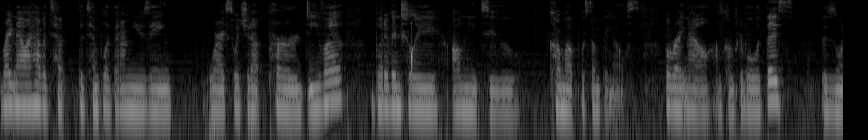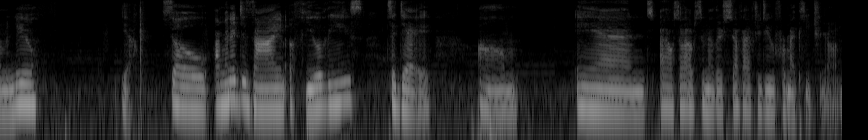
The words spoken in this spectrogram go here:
right now I have a te the template that I'm using where I switch it up per diva, but eventually I'll need to come up with something else. But right now I'm comfortable with this. This is what I'm gonna do. Yeah. So I'm gonna design a few of these today. Um, and I also have some other stuff I have to do for my Patreon.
